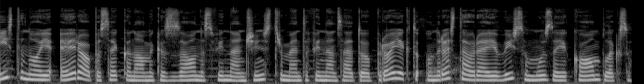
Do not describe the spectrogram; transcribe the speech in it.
īstenoja Eiropas ekonomikas zonas finanšu instrumenta finansēto projektu un restaurēja visu muzeja kompleksu.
